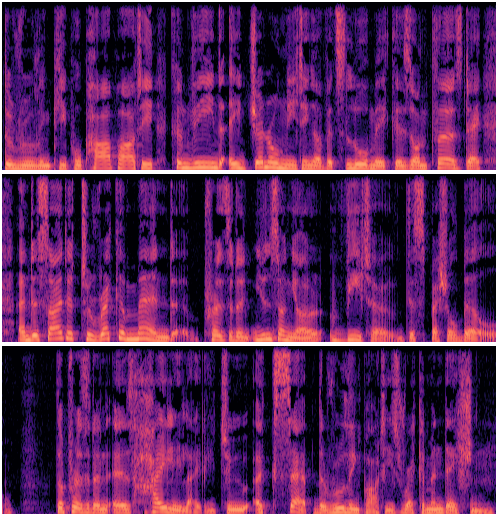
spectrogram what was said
The ruling People Power Party convened a general meeting of its lawmakers on Thursday and decided to recommend President Yoon Suk-yeol veto this special bill. The president is highly likely to accept the ruling party's recommendation.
